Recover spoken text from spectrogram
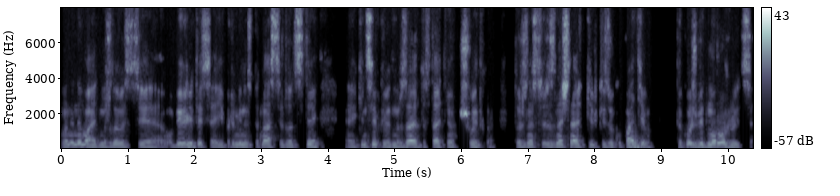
вони не мають можливості обігрітися, і при мінус 15-20 е, кінцівки відмерзають достатньо швидко. Тож значна кількість окупантів також відморожується.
